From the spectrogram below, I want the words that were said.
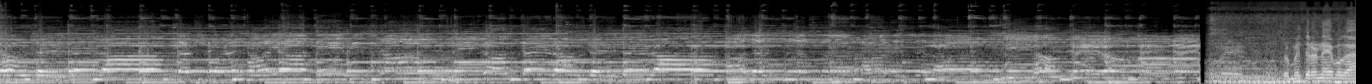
राम जय राम जय जय राम लक्ष्मण छाया देवी राम श्री राम जय राम जय जय राम। आदर्श रत्न आदर्श राम। श्री राम मित्रांनो हे बघा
